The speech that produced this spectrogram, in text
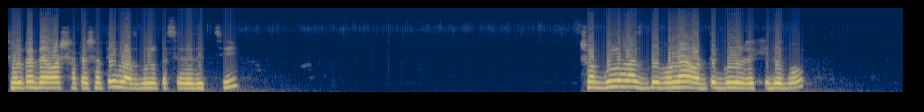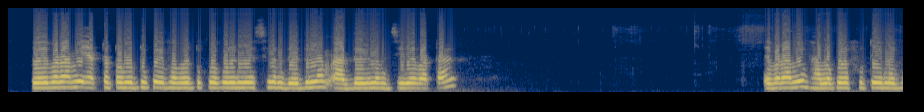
ঝোলটা দেওয়ার সাথে সাথেই মাছগুলোকে ছেড়ে দিচ্ছি। সবগুলো মাছ দেবো না অর্ধেকগুলো রেখে দেব। তো এবার আমি একটা টমেটোকে এভাবে টুকরো করে নিয়েছিলাম, দিয়ে দিলাম আর দিয়ে দিলাম জিরে বাটা। এবার আমি ভালো করে ফুটিয়ে নেব।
